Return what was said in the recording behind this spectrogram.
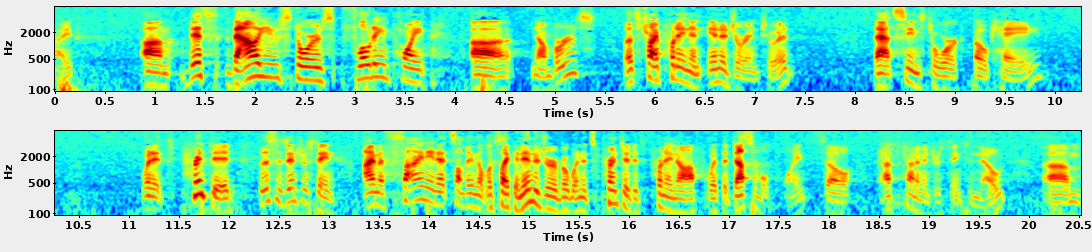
right? Um, this value stores floating point uh, numbers. Let's try putting an integer into it. That seems to work okay. When it's printed, so this is interesting, I'm assigning it something that looks like an integer, but when it's printed, it's printing off with a decimal point. So that's kind of interesting to note. Um,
